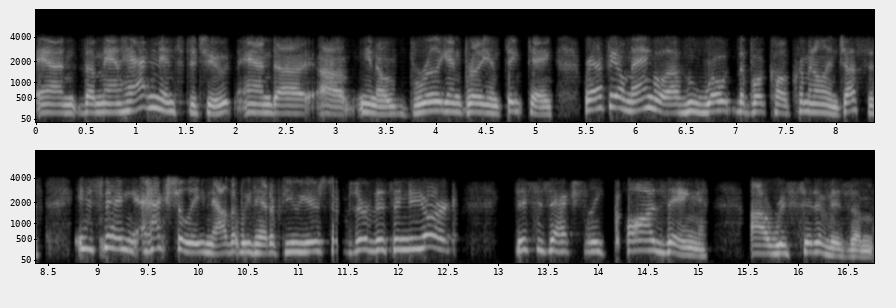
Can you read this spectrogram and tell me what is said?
And the Manhattan Institute and, uh, uh, you know, brilliant, brilliant think tank, Rafael Mangual, who wrote the book called Criminal Injustice, is saying actually, now that we've had a few years to observe this in New York, this is actually causing uh, recidivism,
